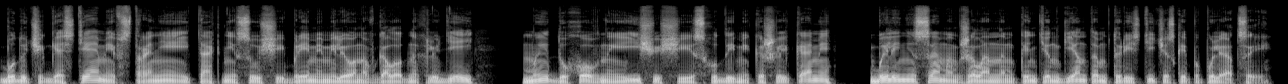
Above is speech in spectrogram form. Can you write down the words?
Будучи гостями в стране и так несущей бремя миллионов голодных людей, мы, духовные ищущие с худыми кошельками, были не самым желанным контингентом туристической популяции.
